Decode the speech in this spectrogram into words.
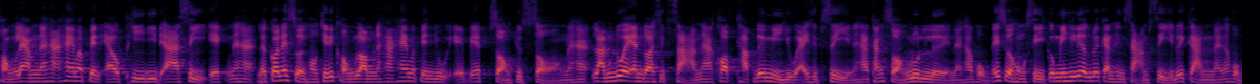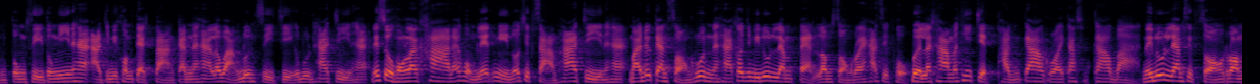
ของแรมนะฮะให้มาเป็น LPDDR4X นะฮะแล้วก็ในส่วนของชนิดของ ROM นะฮะให้มาเป็น UFS 2.2นะฮะรันด้วย Android 13นะครอบทับด้วย MIUI 14 นะฮะทั้ง 2 รุ่นเลยนะครับผมในส่วนของสีก็มีให้เลือกด้วยกันถึง 3 สีด้วยกันนะครับผมตรงสีตรงนี้นะฮะอาจจะมีความแตกต่างกันนะฮะระหว่างรุ่น 4G กับรุ่น 5G นะฮะในส่วนของราคานะครับผม Redmi Note 13 5G นะฮะมาด้วยกัน 2 รุ่นนะฮะก็จะมีรุ่นแรม8 ROM 256 เปิดราคามาที่ 7,999 บาท ในรุ่นแรม12 ROM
